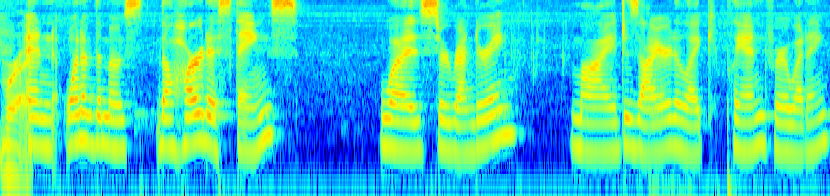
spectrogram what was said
right And one of the most the hardest things was surrendering my desire to like plan for a wedding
